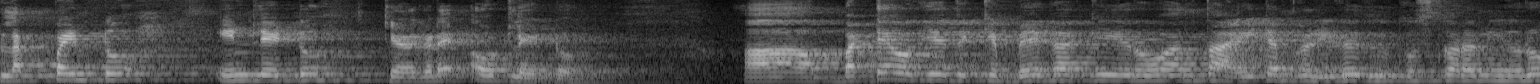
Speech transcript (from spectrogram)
ಪ್ಲಗ್ ಪಾಯಿಂಟು ಇನ್ಲೆಟು ಕೆಳಗಡೆ ಔಟ್ಲೆಟು ಬಟ್ಟೆ ಒಗೆಯೋದಕ್ಕೆ ಬೇಕಾಗಿ ಇರುವಂಥ ಐಟಮ್ಗಳು ಇಡೋದಕ್ಕೋಸ್ಕರನೇ ಇವರು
